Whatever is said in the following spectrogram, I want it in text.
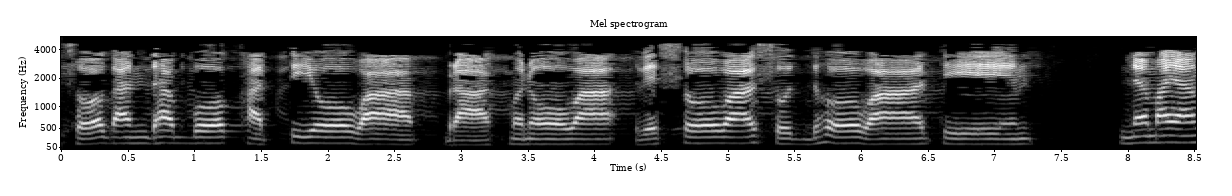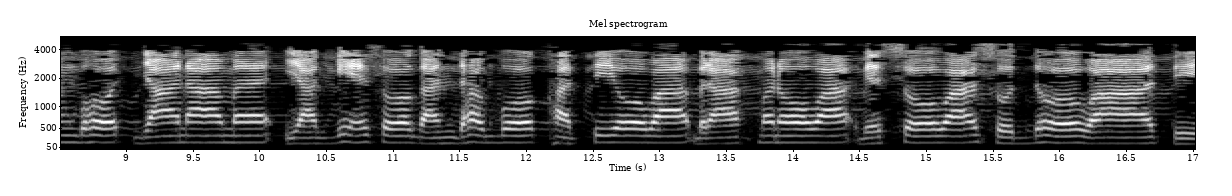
සෝගන්ධබ්බෝ කත්තියෝ වා බ්‍රාහ්මනෝ වා වෙස්සෝ වා සුද්ධෝ වාති නමයං භෝ ජානාම යග්ගේ සෝගන්ධබ්බෝ කත්තියෝ වා බ්‍රාහ්මනෝ වා වෙස්සෝ වා සුද්ධෝ වාති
